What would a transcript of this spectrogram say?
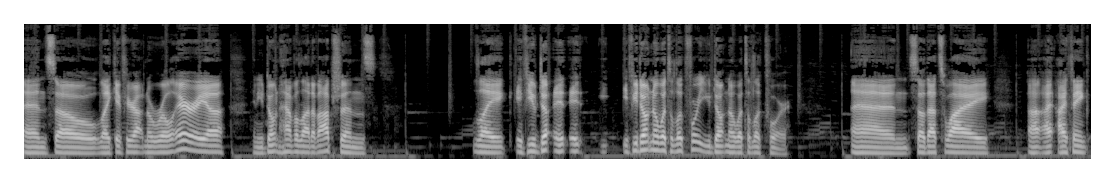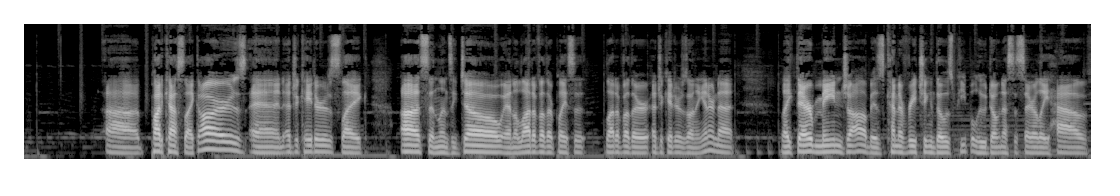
And so, like, if you're out in a rural area and you don't have a lot of options, like if you do, it, it if you don't know what to look for, you don't know what to look for, and so that's why uh, I, I think uh, podcasts like ours and educators like us and Lindsey Doe and a lot of other places, a lot of other educators on the internet, like their main job is kind of reaching those people who don't necessarily have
